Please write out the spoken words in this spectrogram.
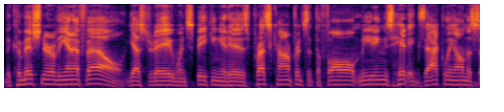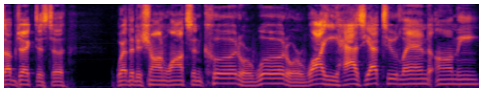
The commissioner of the NFL yesterday, when speaking at his press conference at the fall meetings, hit exactly on the subject as to whether Deshaun Watson could or would or why he has yet to land on the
